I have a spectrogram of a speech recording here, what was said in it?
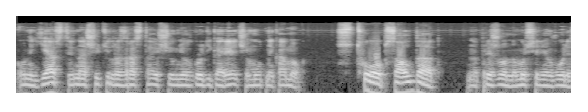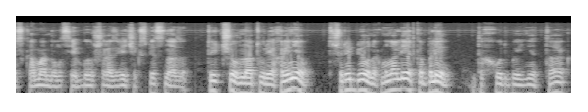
Он явственно ощутил разрастающий у него в груди горячий мутный комок. «Стоп, солдат!» Напряженным усилием воли скомандовал себе бывший разведчик спецназа. «Ты чё в натуре охренел? Ты ж ребенок, малолетка, блин!» «Да хоть бы и не так.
